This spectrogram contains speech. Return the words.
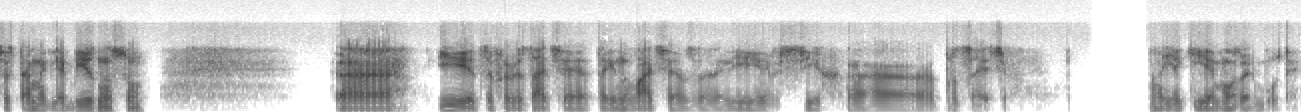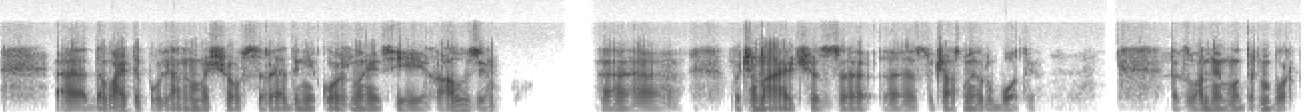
системи для бізнесу. Е, І цифровізація та інновація взагалі всіх е, процесів, які можуть бути. Е, Давайте поглянемо, що всередині кожної цієї галузі, е, починаючи з е, сучасної роботи, так Modern Work.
